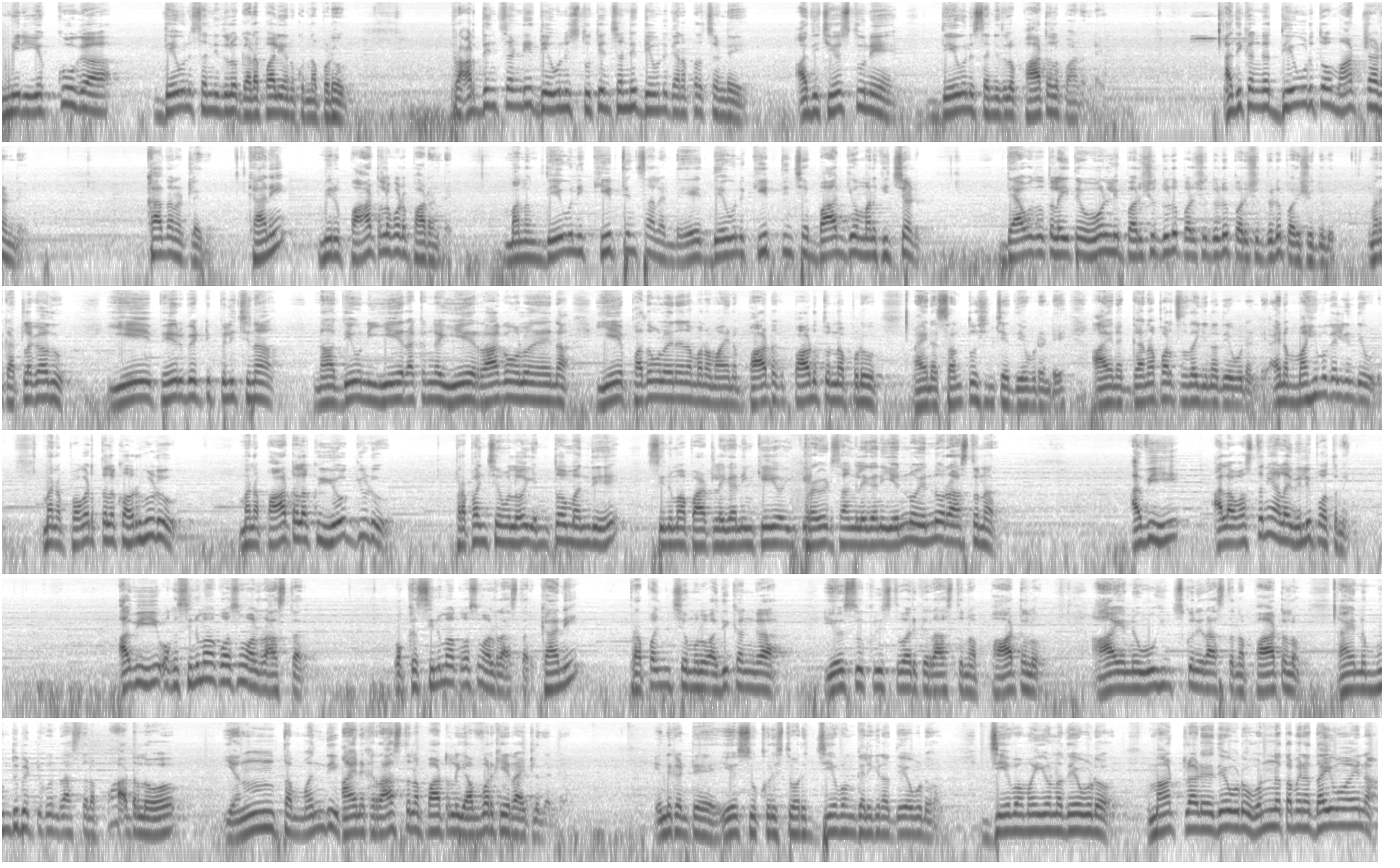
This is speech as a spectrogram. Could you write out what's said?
మీరు ఎక్కువగా దేవుని సన్నిధిలో గడపాలి అనుకున్నప్పుడు ప్రార్థించండి దేవుని స్తుతించండి దేవుని గణపరచండి. అది చేస్తూనే దేవుని సన్నిధిలో పాటలు పాడండి. అధికంగా దేవుడితో మాట్లాడండి. కాదనట్లేదు. కానీ మీరు పాటలు కూడా పాడండి. మనం దేవుని కీర్తించాలండి. దేవుని కీర్తించే భాగ్యం మనకి ఇచ్చాడు దేవదూతలైతే ఓన్లీ పరిశుద్ధుడు పరిశుద్ధుడు పరిశుద్ధుడు పరిశుద్ధుడు. మనకు అట్లా కాదు. ఏ పేరు పెట్టి పిలిచినా నా దేవుని ఏ రకంగా ఏ రాగంలోనైనా ఏ పదంలోనైనా మనం ఆయన పాట పాడుతున్నప్పుడు ఆయన సంతోషించే దేవుడు అండి ఆయన ఘనపరచదగిన దేవుడు అండి ఆయన మహిమ కలిగిన దేవుడు. మన పొగడ్తలకు అర్హుడు మన పాటలకు యోగ్యుడు. ప్రపంచంలో ఎంతోమంది సినిమా పాటలే కానీ ఇంకేయో ఇంకే ప్రైవేట్ సాంగ్లే కానీ ఎన్నో ఎన్నో రాస్తున్నారు. అవి అలా వస్తున్నాయి అలా వెళ్ళిపోతున్నాయి. అవి ఒక సినిమా కోసం వాళ్ళు రాస్తారు. ఒక సినిమా కోసం వాళ్ళు రాస్తారు. కానీ ప్రపంచంలో అధికంగా యేసుక్రీస్తు వారికి రాస్తున్న పాటలు ఆయన్ని ఊహించుకొని రాస్తున్న పాటలు ఆయన ముందు పెట్టుకొని రాస్తున్న పాటలు ఎంతమంది ఆయనకు రాస్తున్న పాటలు ఎవ్వరికీ రాయట్లేదండి. ఎందుకంటే యేసుక్రీస్తు వారు జీవం కలిగిన దేవుడు జీవమై ఉన్న దేవుడు మాట్లాడే దేవుడు ఉన్నతమైన దైవం అయినా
